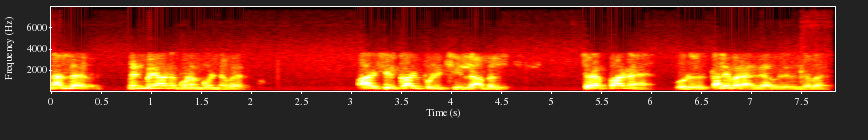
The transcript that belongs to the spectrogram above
நல்ல மென்மையான குணம் கொண்டவர். அரசியல் காழ்ப்புணர்ச்சி இல்லாமல் சிறப்பான ஒரு தலைவராக அவர் இருந்தவர்.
